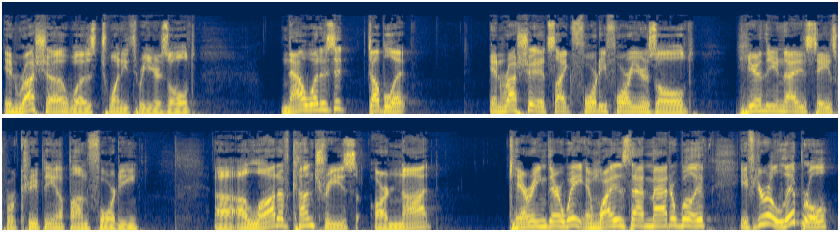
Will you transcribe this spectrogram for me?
in Russia was 23 years old. Now, what is it? Double it. In Russia, it's like 44 years old. Here in the United States, we're creeping up on 40. Uh, a lot of countries are not carrying their weight. And why does that matter? Well, if if you're a liberal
